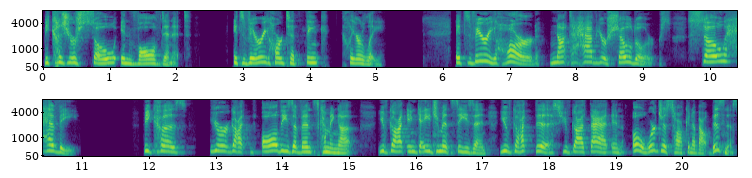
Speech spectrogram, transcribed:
because you're so involved in it. It's very hard to think clearly. It's very hard not to have your shoulders so heavy because you're got all these events coming up. You've got engagement season. You've got this, you've got that. And oh, we're just talking about business.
